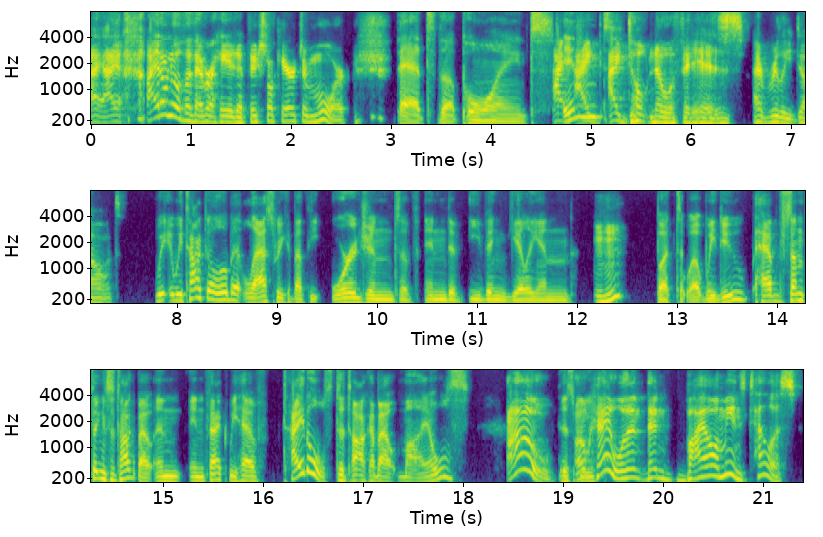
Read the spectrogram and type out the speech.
I I don't know if I've ever hated a fictional character more. That's the point. I, I, I don't know if it is. I really don't. We we talked a little bit last week about the origins of End of Evangelion. Mm-hmm. But well, we do have some things to talk about, and in fact, we have titles to talk about. Miles. Oh, okay. Well, then, then by all means, tell us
